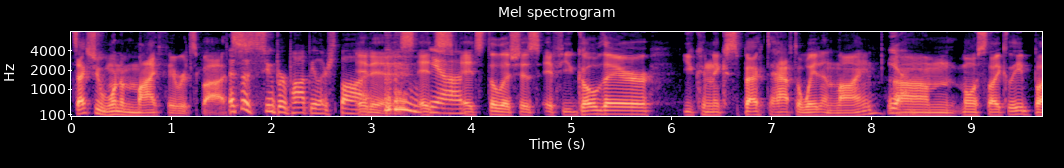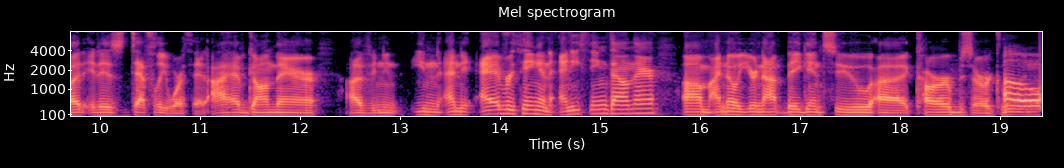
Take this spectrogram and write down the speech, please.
It's actually one of my favorite spots. That's a super popular spot. It is. It's Yeah. it's delicious. If you go there, you can expect to have to wait in line. Yeah. Um, most likely, but it is definitely worth it. I have gone there. I've eaten any everything and anything down there. Um, I know you're not big into uh, carbs or gluten. Oh,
